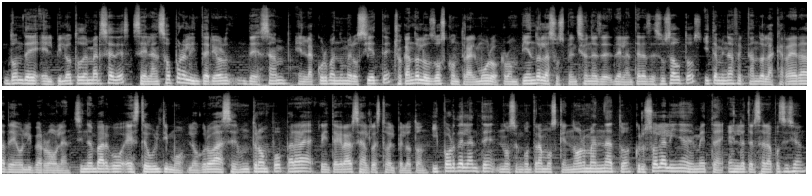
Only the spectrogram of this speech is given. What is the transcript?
donde el piloto de Mercedes se lanzó por el interior de Sam en la curva número 7, chocando los dos contra el muro, rompiendo las suspensiones delanteras de sus autos y también afectando la carrera de Oliver Rowland. Sin embargo, este último logró hacer un trompo para reintegrarse al resto del pelotón. Y por delante nos encontramos que Norman Nato cruzó la línea de meta en la tercera posición.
